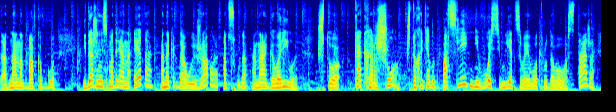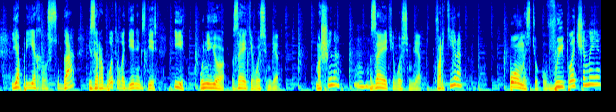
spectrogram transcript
одна надбавка в год. И даже несмотря на это, она когда уезжала отсюда, она говорила, что как хорошо, что хотя бы последние 8 лет своего трудового стажа я приехала сюда и заработала денег здесь. И у нее за эти 8 лет машина, угу. за эти 8 лет квартира, полностью выплаченные,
